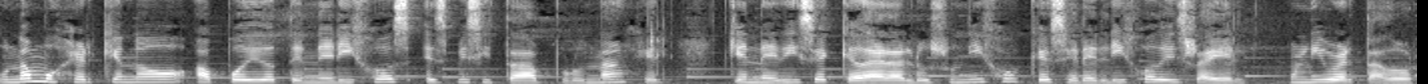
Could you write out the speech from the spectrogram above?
Una mujer que no ha podido tener hijos es visitada por un ángel, quien le dice que dará a luz un hijo que será el hijo de Israel, un libertador.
